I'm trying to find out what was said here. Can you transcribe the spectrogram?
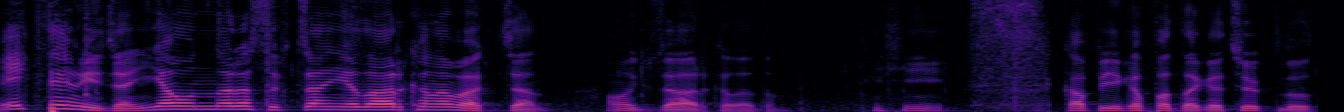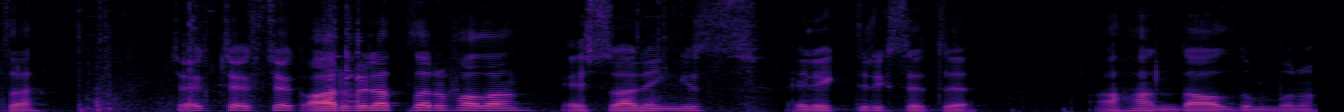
beklemeyeceksin. Ya onlara sıkacaksın ya da arkana bakacaksın. Ama güzel arkaladım. Kapıyı kapat aga çök loot'a. Çök çök çök arbelatları falan. Esrarengiz elektrik seti. Aha da aldım bunu.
